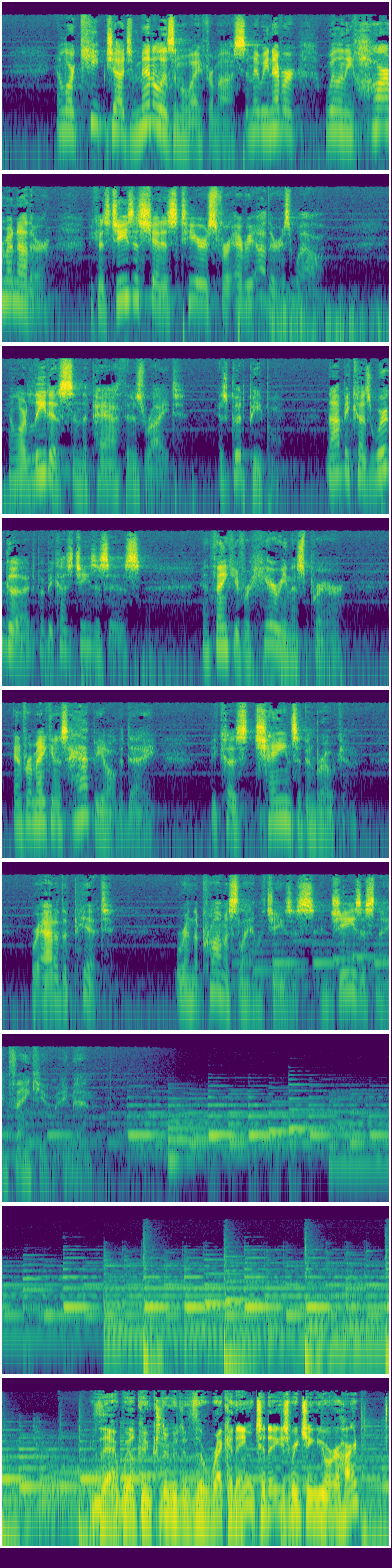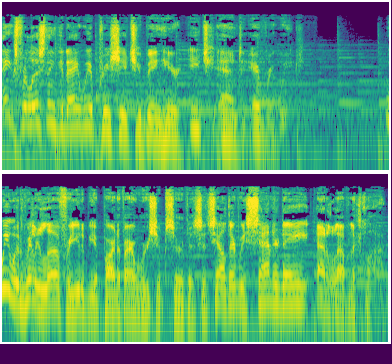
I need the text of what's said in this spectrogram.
And Lord, keep judgmentalism away from us. And may we never willingly harm another because Jesus shed his tears for every other as well. And Lord, lead us in the path that is right as good people. Not because we're good, but because Jesus is. And thank you for hearing this prayer and for making us happy all the day because chains have been broken we're out of the pit. we're in the promised land with Jesus. In Jesus' name, thank you. Amen. That will conclude The Reckoning, today's Reaching Your Heart. Thanks for listening today. We appreciate you being here each and every week. We would really love for you to be a part of our worship service. It's held every Saturday at 11 o'clock.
